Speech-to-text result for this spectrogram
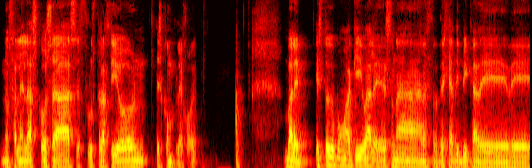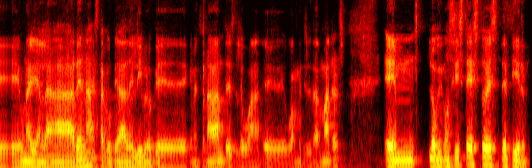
no salen las cosas, es frustración, es complejo, ¿eh? Vale, esto que pongo aquí, ¿vale? Es una estrategia típica de, de una idea en la arena, está copiada del libro que, mencionaba antes, de One, eh, That Matters. Em, lo que consiste esto es decir,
